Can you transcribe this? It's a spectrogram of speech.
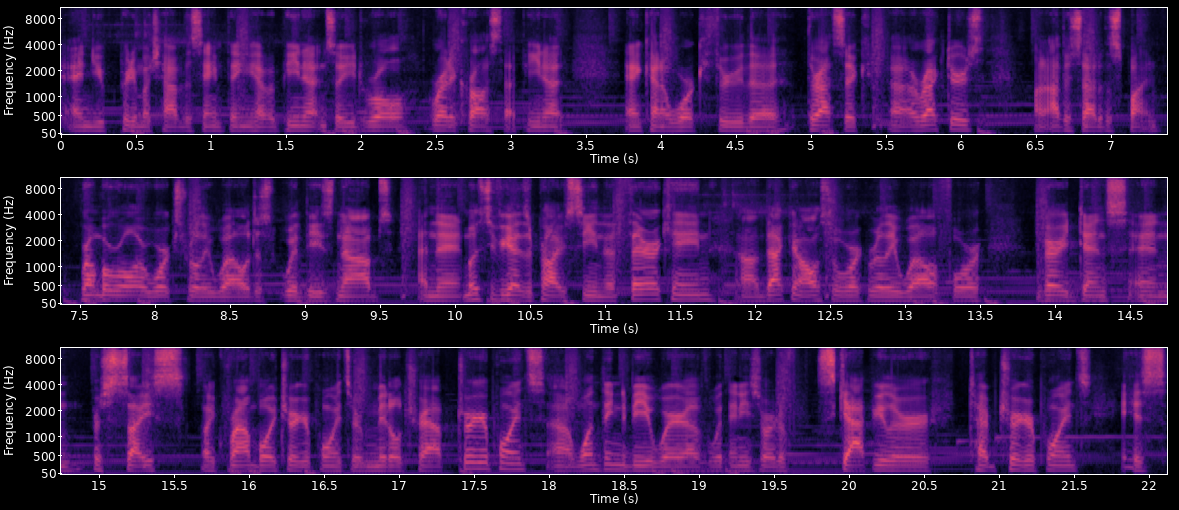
and you pretty much have the same thing. You have a peanut and so you'd roll right across that peanut and kind of work through the thoracic uh, erectors on either side of the spine. Rumble roller works really well just with these knobs. And then most of you guys have probably seen the Theracane. Uh, that can also work really well for very dense and precise like rhomboid trigger points or middle trap trigger points. Uh, one thing to be aware of with any sort of scapular type trigger points is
